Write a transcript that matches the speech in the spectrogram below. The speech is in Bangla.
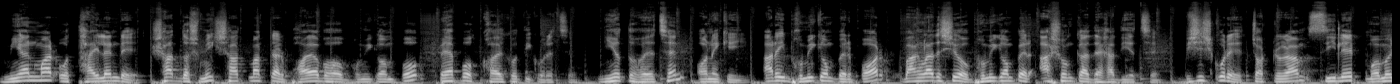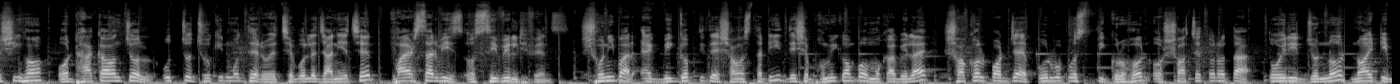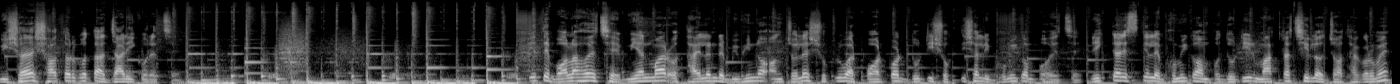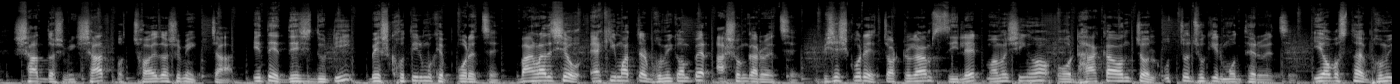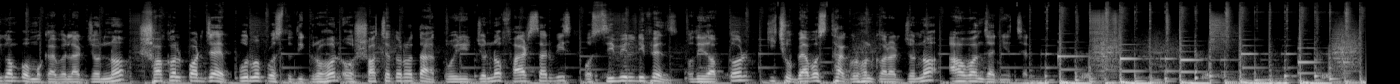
মিয়ানমার ও থাইল্যান্ডে সাত দশমিক সাত মাত্রার ভয়াবহ ভূমিকম্প ব্যাপক ক্ষয়ক্ষতি করেছে। নিহত হয়েছেন অনেকেই। আর এই ভূমিকম্পের পর বাংলাদেশেও ভূমিকম্পের আশঙ্কা দেখা দিয়েছে। বিশেষ করে চট্টগ্রাম, সিলেট, ময়মনসিংহ ও ঢাকা অঞ্চল উচ্চ ঝুঁকির মধ্যে রয়েছে বলে জানিয়েছেন ফায়ার সার্ভিস ও সিভিল ডিফেন্স। শনিবার এক বিজ্ঞপ্তিতে সংস্থাটি দেশে ভূমিকম্প মোকাবিলায় সকল পর্যায়ে পূর্ব প্রস্তুতি গ্রহণ ও সচেতনতা তৈরির জন্য নয়টি বিষয়ে সতর্কতা জারি করেছে। এতে বলা হয়েছে, মিয়ানমার ও থাইল্যান্ডের বিভিন্ন অঞ্চলে শুক্রবার পরপর দুটি শক্তিশালী ভূমিকম্প হয়েছে। রিক্টার স্কেলে ভূমিকম্প দুটির মাত্রা ছিল যথাক্রমে সাত দশমিক সাত ও ছয় দশমিক চার। এতে দেশ দুটি বেশ ক্ষতির মুখে পড়েছে। বাংলাদেশেও একই মাত্রার ভূমিকম্পের আশঙ্কা রয়েছে। বিশেষ করে চট্টগ্রাম, সিলেট, ময়মনসিংহ ও ঢাকা অঞ্চল উচ্চ ঝুঁকির মধ্যে রয়েছে। এই অবস্থায় ভূমিকম্প মোকাবেলার জন্য সকল পর্যায়ে পূর্ব প্রস্তুতি গ্রহণ ও সচেতনতা তৈরির জন্য ফায়ার সার্ভিস ও সিভিল ডিফেন্স অধিদপ্তর কিছু ব্যবস্থা গ্রহণ করার জন্য আহ্বান জানিয়েছেন।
